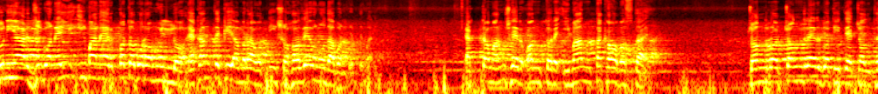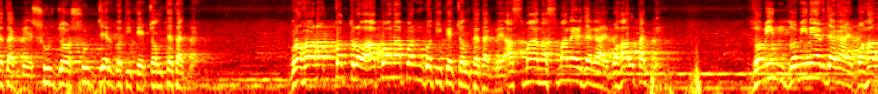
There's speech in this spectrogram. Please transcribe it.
দুনিয়ার জীবনেই ইমানের কত বড় মূল্য, এখান থেকে আমরা অতি সহজে অনুধাবন করতে পারি। একটা মানুষের অন্তরে ইমান থাকা অবস্থায় চন্দ্র চন্দ্রের গতিতে চলতে থাকবে, সূর্য সূর্যের গতিতে চলতে থাকবে। গ্রহ নক্ষত্র আপন আপন গতিতে চলতে থাকবে। আসমান আসমানের জায়গায় বহাল থাকবে। জমিন জমিনের জায়গায় বহাল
